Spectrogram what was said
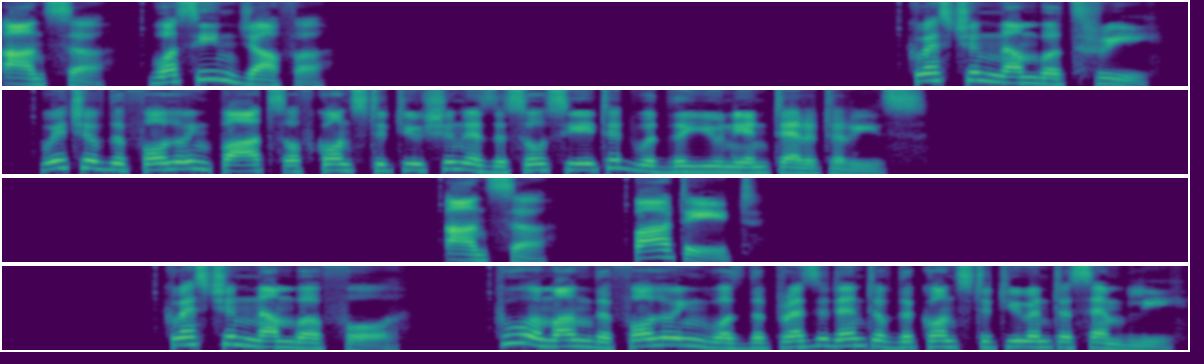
Answer. Wasim Jaffer. Question number 3. Which of the following parts of constitution is associated with the union territories? Answer. Part 8. Question number 4. Who among the following was the president of the Constituent Assembly?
